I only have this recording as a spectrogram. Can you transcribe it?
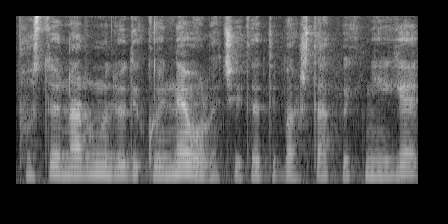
postoje naravno ljudi koji ne vole čitati baš takve knjige e,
